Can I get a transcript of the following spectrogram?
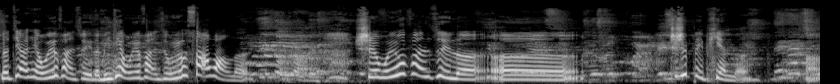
那第二天我又犯罪了，明天我又犯罪，我又撒谎了。是，我又犯罪了，呃，这是被骗了啊！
